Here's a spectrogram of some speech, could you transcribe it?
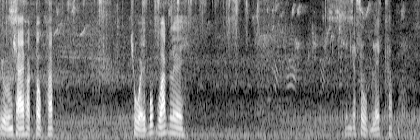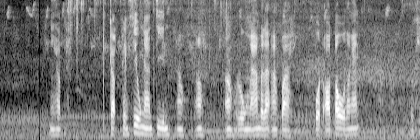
อยู่ตรงชายผักตบครับ ฉวยปุ๊บวัดเลย เป็นกระสูบเล็กครับ นี่ครับ กัดเพนซิลงานจีน เอาเอาเอาลงน้ำไปแล้ว อะไปปลดออโต้ทั้งนั้น โอเค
